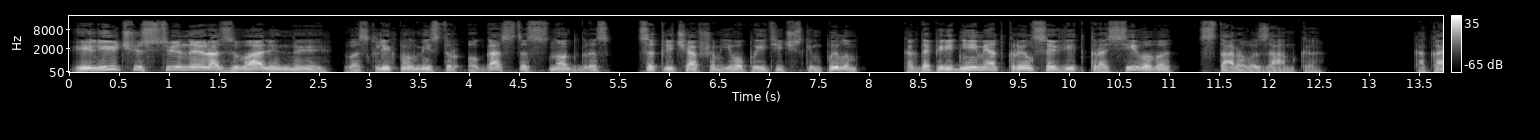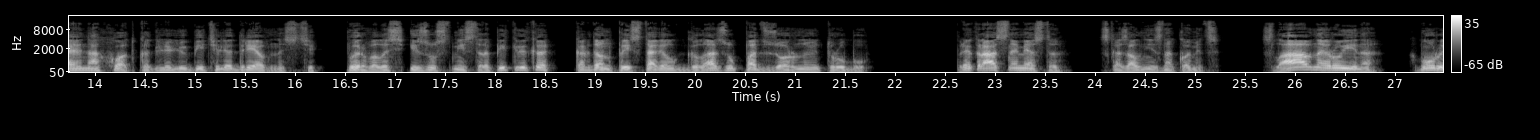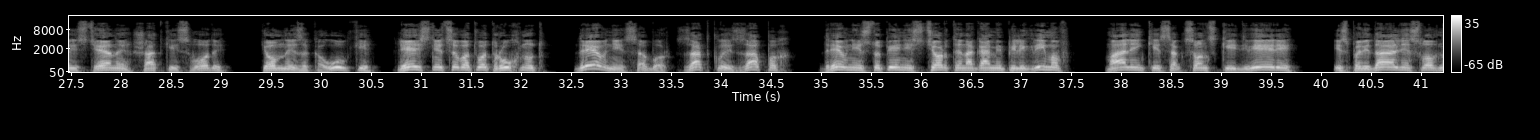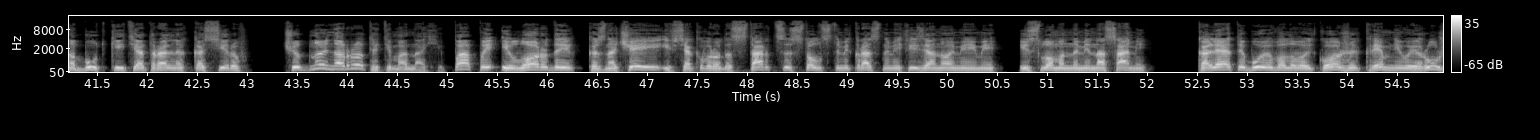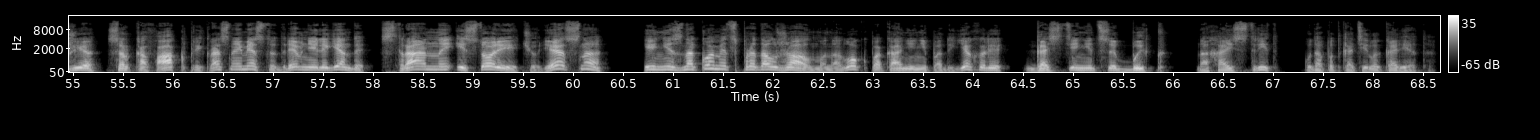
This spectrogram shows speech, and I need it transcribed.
«Величественные развалины!» — воскликнул мистер Огастас Снотгресс с отличавшим его поэтическим пылом когда перед ними открылся вид красивого старого замка. Какая находка для любителя древности! Вырвалась из уст мистера Пиквика, когда он приставил к глазу подзорную трубу. — Прекрасное место, — сказал незнакомец. — Славная руина. Хмурые стены, шаткие своды, темные закоулки, лестницы вот-вот рухнут. Древний собор, затклый запах, древние ступени стерты ногами пилигримов, маленькие саксонские двери, исповедальни, словно будки театральных кассиров. Чудной народ эти монахи, папы и лорды, казначеи и всякого рода старцы с толстыми красными физиономиями и сломанными носами, калеты буйволовой кожи, кремниевые ружья, саркофаг, прекрасное место, древние легенды, странные истории, чудесно! И незнакомец продолжал монолог, пока они не подъехали к гостинице «Бык» на Хай-стрит, куда подкатила карета.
